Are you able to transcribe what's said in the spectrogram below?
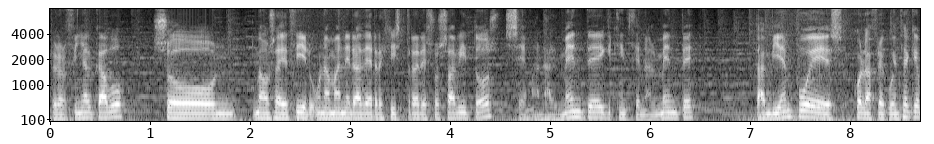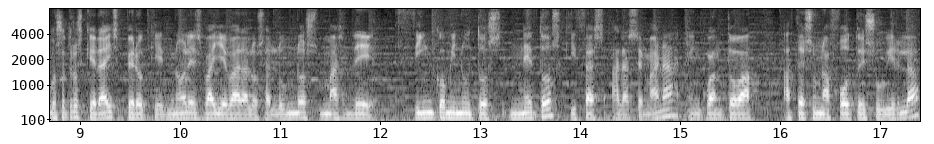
pero al fin y al cabo son, vamos a decir, una manera de registrar esos hábitos semanalmente, quincenalmente, también pues con la frecuencia que vosotros queráis, pero que no les va a llevar a los alumnos más de 5 minutos netos quizás a la semana en cuanto a hacerse una foto y subirla,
